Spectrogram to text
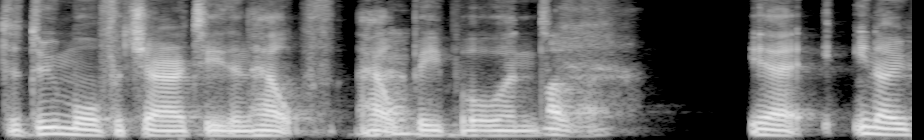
to do more for charity than help help Yeah. people. And yeah, you know,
